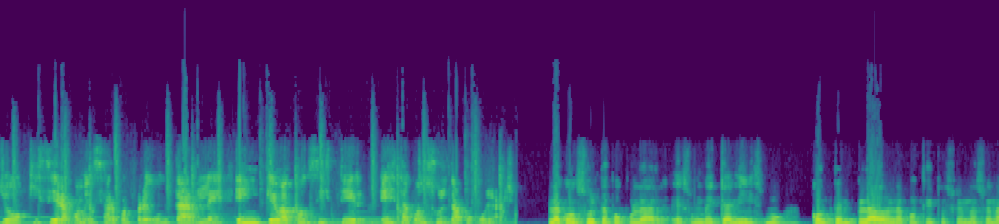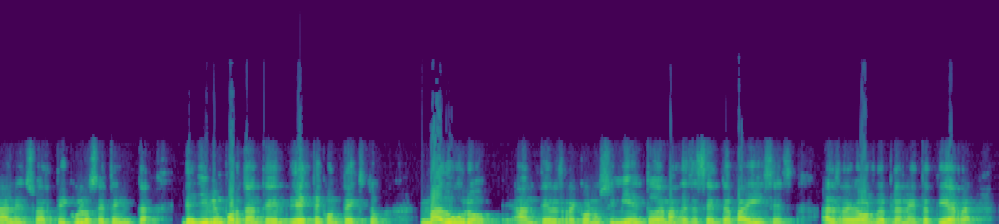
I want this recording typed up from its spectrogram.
yo quisiera comenzar por preguntarle en qué va a consistir esta consulta popular. La consulta popular es un mecanismo contemplado en la Constitución Nacional en su artículo 70. De allí lo importante de este contexto, Maduro, ante el reconocimiento de más de 60 países alrededor del planeta Tierra,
